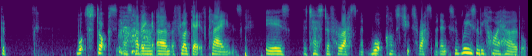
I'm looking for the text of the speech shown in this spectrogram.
the, what stops us having um, a floodgate of claims is the test of harassment. What constitutes harassment? And it's a reasonably high hurdle.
